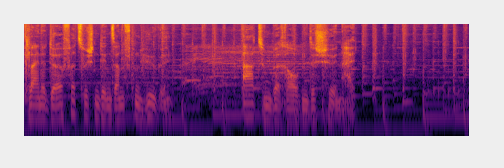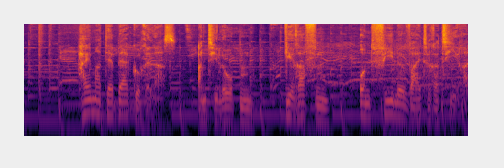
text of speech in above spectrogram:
Kleine Dörfer zwischen den sanften Hügeln. Atemberaubende Schönheit. Heimat der Berggorillas, Antilopen, Giraffen und viele weitere Tiere.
